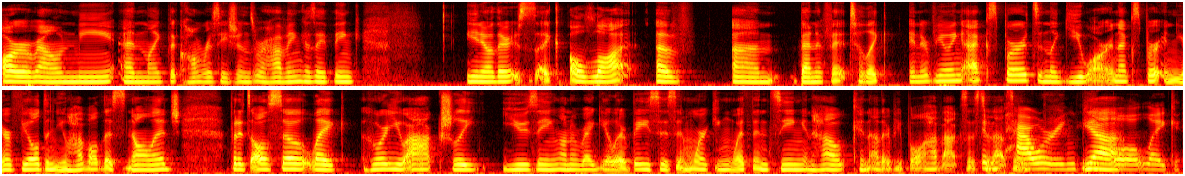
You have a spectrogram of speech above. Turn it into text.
are around me and like the conversations we're having because I think you know there's like a lot of um benefit to like interviewing experts and like you are an expert in your field and you have all this knowledge but it's also like who are you actually using on a regular basis and working with and seeing and how can other people have access to that empowering people. Yeah. Like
